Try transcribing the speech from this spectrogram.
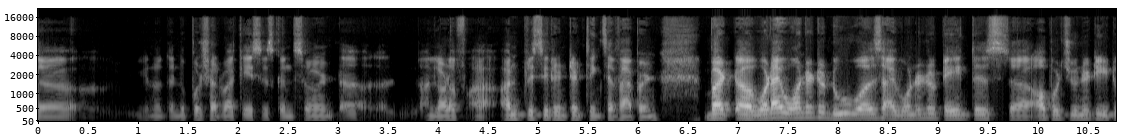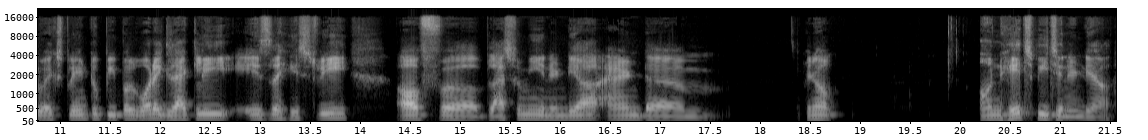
you know the Nupur Sharma case is concerned, uh, a lot of uh, unprecedented things have happened. But uh, what I wanted to do was I wanted to take this uh, opportunity to explain to people what exactly is the history of uh, blasphemy in India and um, you know on hate speech in India.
